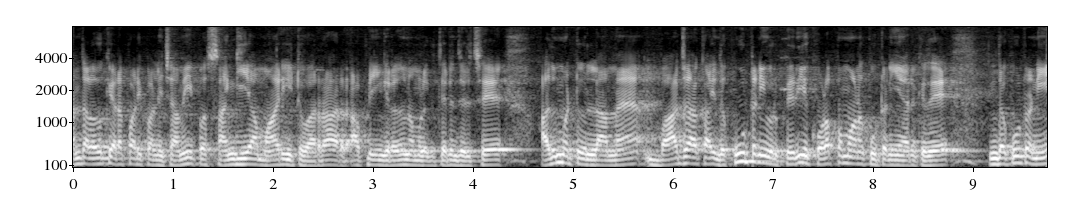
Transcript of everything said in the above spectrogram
அந்த அளவுக்கு எடப்பாடி பழனிசாமி இப்போ சங்கியாக மாறிட்டு வர்றார் அப்படிங்கிறது நம்மளுக்கு தெரிஞ்சிருச்சு. அது மட்டும் இல்லாமல் பாஜக இந்த கூட்டணி ஒரு பெரிய குழப்பமான கூட்டணியாக இருக்குது. இந்த கூட்டணி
